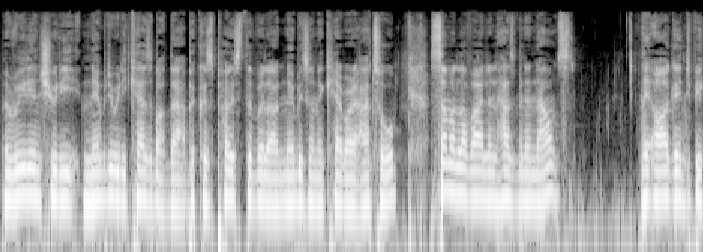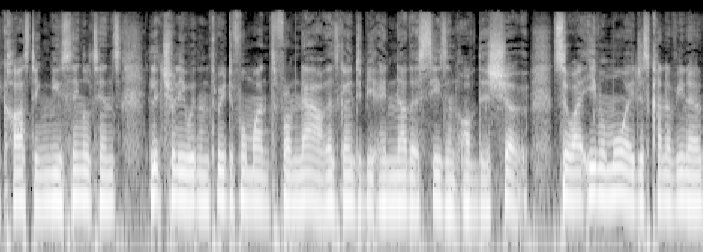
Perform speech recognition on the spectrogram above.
but really and truly, nobody really cares about that because post the villa, nobody's going to care about it at all. Summer Love Island has been announced they are going to be casting new singletons literally within three to four months from now. There's going to be another season of this show. So uh, even more, it just kind of, you know,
